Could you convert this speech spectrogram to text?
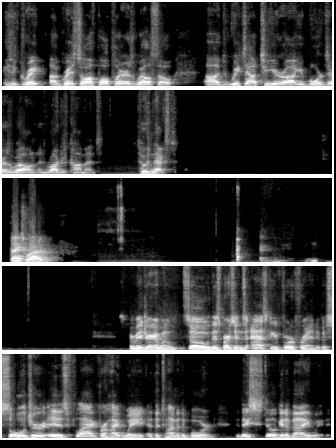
he's a great a great softball player as well. So uh, reach out to your uh, your boards there as well, and, and Roger's comments. Who's next? Thanks, Roger. Or Major, I got one. So this person's asking for a friend. If a soldier is flagged for height weight at the time of the board, do they still get evaluated?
